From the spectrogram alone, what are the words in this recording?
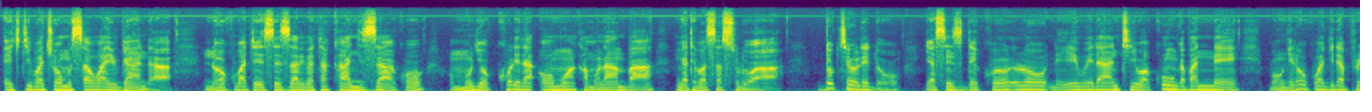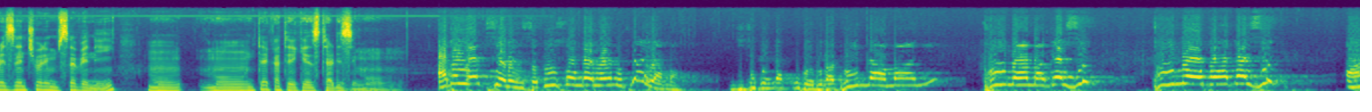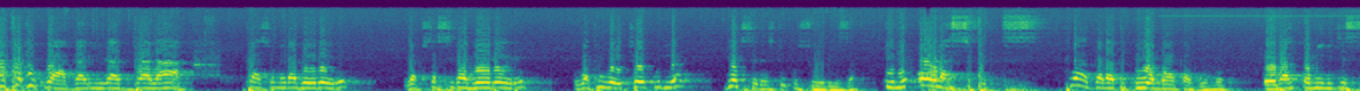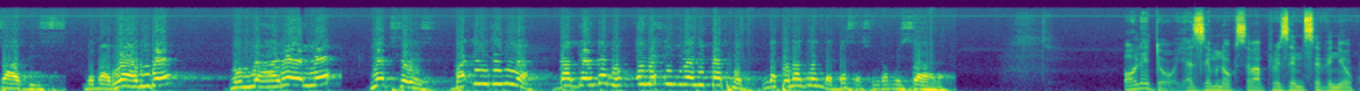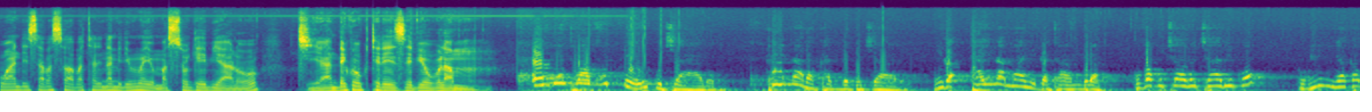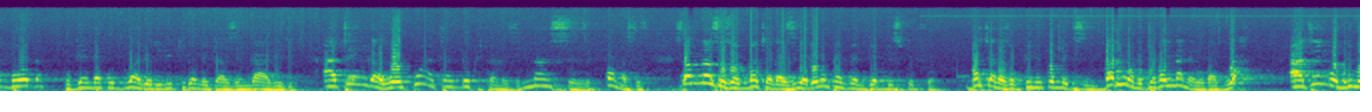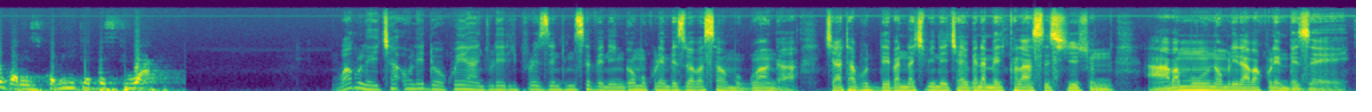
ekitiibwa ky'omusawo wa uganda n'okubateeseza byebatakkaanyizaako omuli okukolera omwaka mulamba nga tebasasulwa dr oledo yasinzidde ekkolo ne yeewera nti wakunga banne bongere okuwagira pulezidenti yoweri museveni mu nteekateeka ezitali zimu. Ate ye excellence ku nsonga y'omu tweyama. Nti tugenda kubeerera tulina amaanyi tulina amagezi tulina obwagazi ate tukwagalira ddala. Twasomera bwereere watusasira bwereere watuwa ekyokulya. Ye excellence tukusuubiza. In all aspects twagala tukuwa omwaka gumu. Oba community service mu malwaliro mu byalo eyo excellence ba engineer bagende mu ene engineering department nga tebagenda basasula musaala. Oledo yazzeemu n'okusaba pulezidenti museveni okuwandiisa abasawo abatalina mirimu eyo mu maaso g'ebyalo kiyambeko okutereeza ebyobulamu. Omuntu avudde eri ku kyalo tulina abakadde ku kyalo nga talina maanyi gatambula. Kuva ku kyalo kyaliko kubirinnya ka booda kugenda ku ddwaliro liri kilometers nga abiri ate nga wekwata doctors nurses pharmacies some nurses of bachelors here they don't have even job description. Bachelors of clinical medicine bali wano tebalina nebo bagwa. Ate ng'omulimu gwabwe is community based work. Wabula ekya oledo okweyanjula eri pulezidenti museveni ng'omukulembeze w'abasawo mu ggwanga kyatabudde bannakibiina ekya uganda medical association abamu n'omulira abakulembeze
